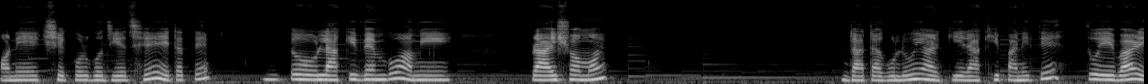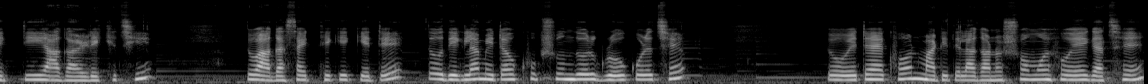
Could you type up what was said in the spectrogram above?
অনেক শেকড় গজিয়েছে এটাতে। তো লাকি ব্যাম্বো আমি প্রায় সময় ডাটাগুলোই আর কি রাখি পানিতে। তো এবার একটি আগার রেখেছি। তো আগা সাইড থেকে কেটে। তো দেখলাম এটাও খুব সুন্দর গ্রো করেছে। তো এটা এখন মাটিতে লাগানোর সময় হয়ে গেছে।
